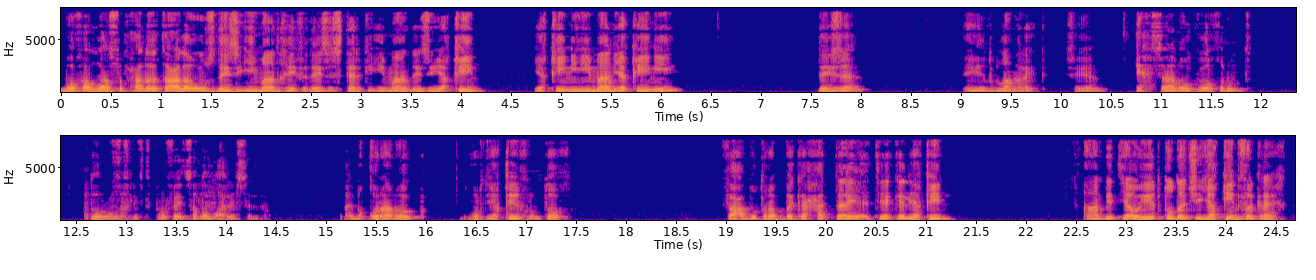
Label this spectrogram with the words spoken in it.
Mogen Allah subhanahu wa ta'ala ons deze iman geven, deze sterke iman, deze yaqeen. Yaqini iman, yaqini. Deze, heel belangrijk. Zie je? Ihsan ook wel genoemd door onze geliefde profeet sallallahu alayhi wasallam. Maar in de Koran ook wordt yaqeen genoemd, toch? Fa'bud rabbaka hatta ya'tiyaka al-yaqeen. Aanbid jouw Heer totdat je yaqeen verkrijgt.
